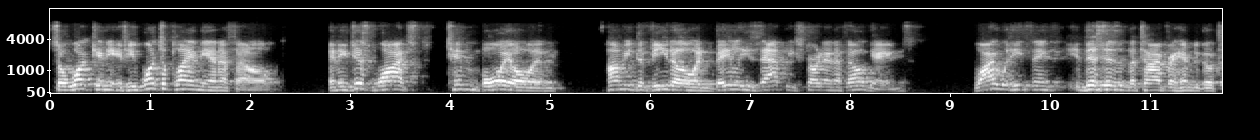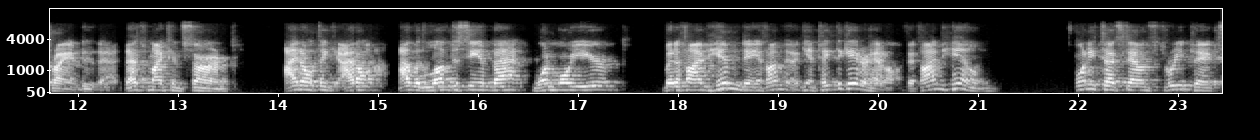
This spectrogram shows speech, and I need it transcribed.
So what can he, if he wants to play in the NFL and he just watched Tim Boyle and Tommy DeVito and Bailey Zappe start NFL games, why would he think this isn't the time for him to go try and do that? That's my concern. I don't think I don't. I would love to see him back one more year, but if I'm him, if I'm again take the Gator hat off. If I'm him, 20 touchdowns, three picks,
